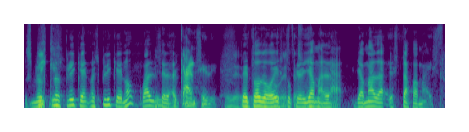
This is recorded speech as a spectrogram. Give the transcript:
explique. Nos, explique, nos explique, ¿no? ¿Cuál es el alcance de, todo esto que le llama la llamada estafa maestra?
